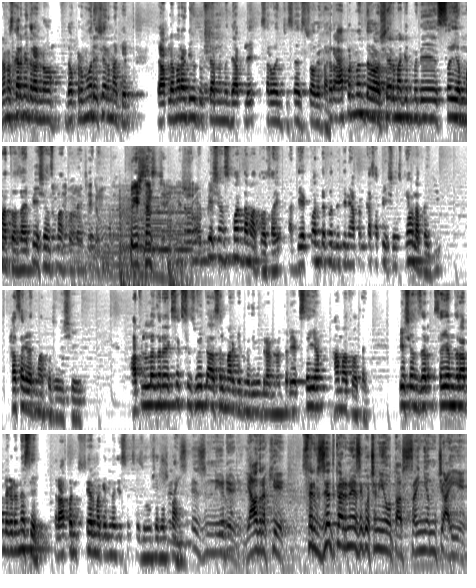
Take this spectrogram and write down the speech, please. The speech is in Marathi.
नमस्कार मित्रांनो डॉक्टर मोरे शेअर मार्केट या आपल्या मराठी युट्यूब चॅनलमध्ये आपले सर्वांचे सर स्वागत आहे. तर आपण म्हणतो शेअर मार्केटमध्ये संयम महत्त्वाचा आहे पेशन्स महत्त्वाचा आहे. पेशन्स पेशन्स कोणता महत्त्वाचा आहे? आणि ते कोणत्या पद्धतीने आपण कसा पेशन्स ठेवला पाहिजे? हा सगळ्यात महत्त्वाचा विषय आहे. आपल्याला जर एक सक्सेस व्हायचं असेल मार्केटमध्ये मित्रांनो तर एक संयम हा महत्त्वाचा आहे. पेशन्स जर संयम जर आपल्याकडे नसेल तर आपण शेअर मार्केटमध्ये सक्सेस होऊ शकत नाही. याद रखिए सिर्फ जिद करने से कुछ नहीं होता संयम चाहिए।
